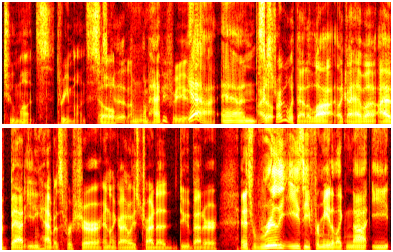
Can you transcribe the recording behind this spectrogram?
two months, three months. That's So good. I'm, I'm happy for you. yeah, and I so struggle with that a lot. Like I have a I have bad eating habits for sure and like I always try to do better. And it's really easy for me to like not eat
